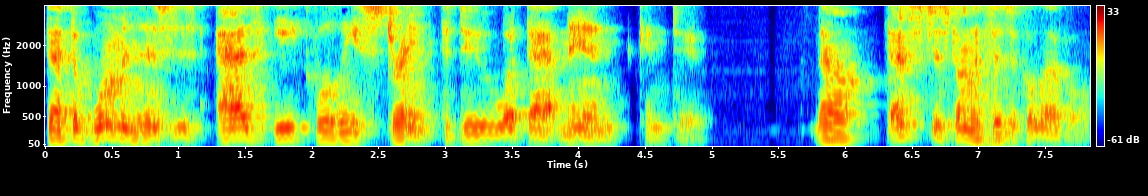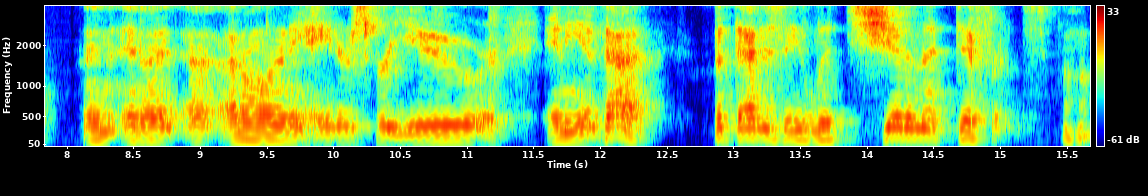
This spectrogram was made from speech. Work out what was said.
That the woman is, is as equally strength to do what that man can do. Now, that's just on a physical level and and I I don't want any haters for you or any of that, but that is a legitimate difference. Uh-huh.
